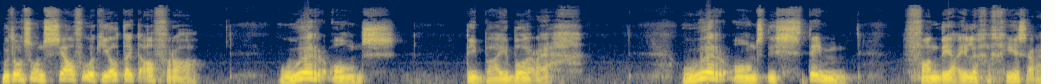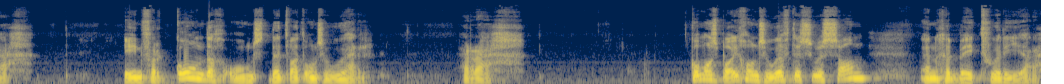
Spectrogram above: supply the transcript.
moet ons onsself ook heeltyd afvra: Hoor ons die Bybel reg? Hoor ons die stem van die Heilige Gees reg? En verkondig ons dit wat ons hoor reg? Kom ons buig ons hoofde so saam in gebed voor die Here.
